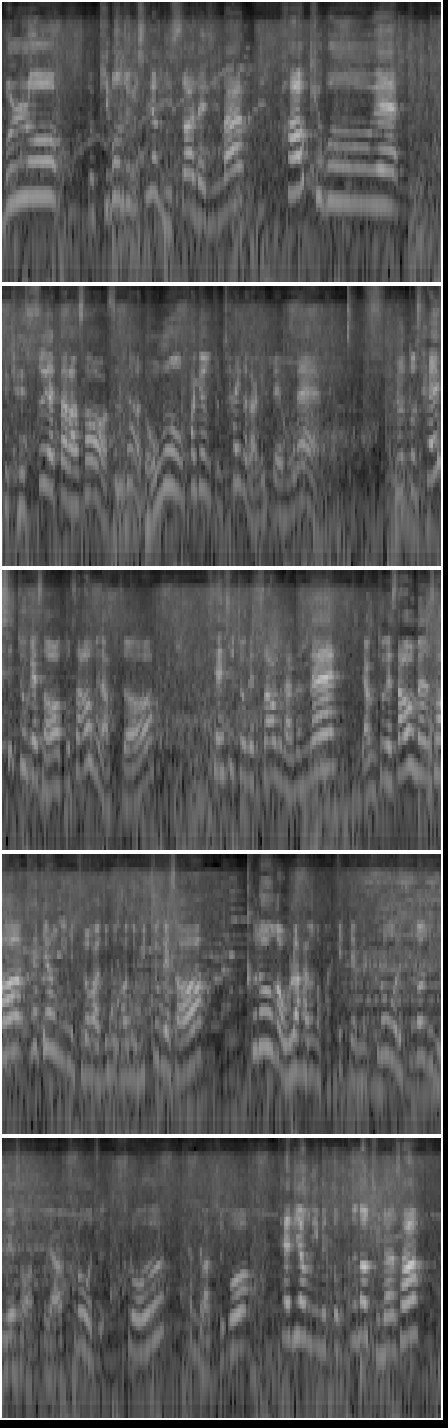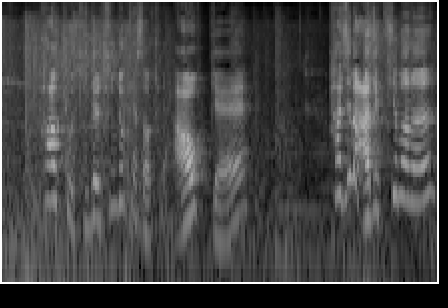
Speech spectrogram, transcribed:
물론 또 기본적인 실력이 있어야 되지만 파워 큐브의 그 개수에 따라서 승패가 너무 확연히 좀 차이가 나기 때문에 그리고 또 3시 쪽에서 또 싸움이 났죠 3시 쪽에서 싸움이 났는데 양쪽에 싸우면서 테디 형님이 들어가지고 저는 위쪽에서 크로우가 올라가는 거 봤기 때문에 크로우를 끊어주기 위해서 왔고요 크로우 크로우 한 대 맞추고 테디 형님이 또 끊어주면서 파워큐브 두 개를 충족해서 총 9개 하지만 아직 팀원은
